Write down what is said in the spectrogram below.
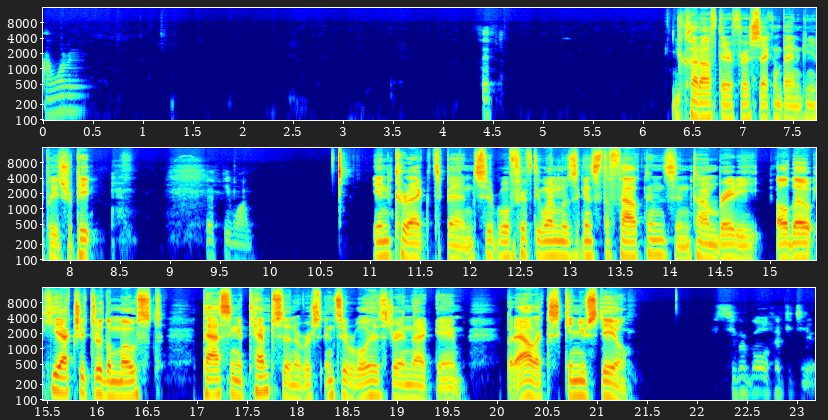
I want to. 50, You cut off there for a second, Ben. Can you please repeat? 51. Incorrect, Ben. Super Bowl 51 was against the Falcons and Tom Brady, although he actually threw the most passing attempts in, vers- in Super Bowl history in that game. But Alex, can you steal? Super Bowl 52.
